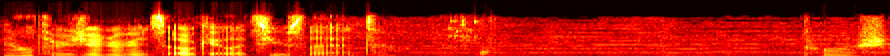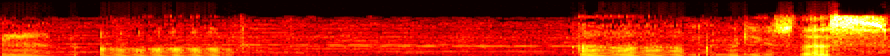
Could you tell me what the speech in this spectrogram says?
Health regenerates. Okay, let's use that. Potion of... Um, I'm gonna use this.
